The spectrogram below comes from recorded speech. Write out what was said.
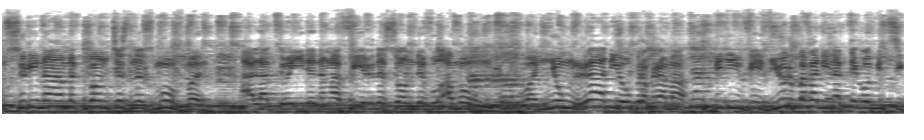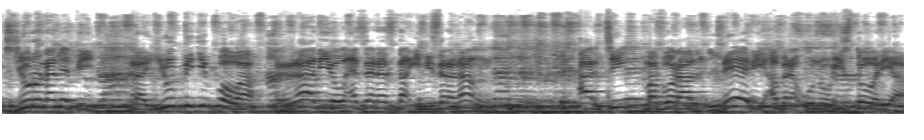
Suriname Consciousness Movement. Alla tweede na vierde zonde voor Amon. Wan jong radioprogramma. Begin 5 uur bagadi na tego mit 6 euro na neti. Na you poa. Radio SRS na Inisranang. Archie, maar vooral leri abra uno historia.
